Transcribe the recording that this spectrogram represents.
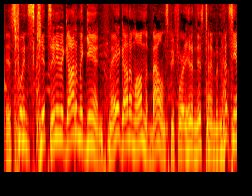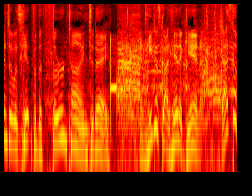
This one skips in and it got him again. May have got him on the bounce before it hit him this time, but Massiangelo was hit for the third time today. And he just got hit again. That's the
